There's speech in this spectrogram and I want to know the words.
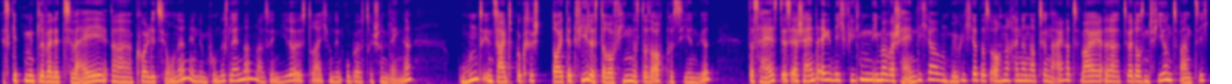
Es gibt mittlerweile zwei äh, Koalitionen in den Bundesländern, also in Niederösterreich und in Oberösterreich schon länger. Und in Salzburg deutet vieles darauf hin, dass das auch passieren wird. Das heißt, es erscheint eigentlich vielen immer wahrscheinlicher und möglicher, dass auch nach einer Nationalratswahl äh, 2024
